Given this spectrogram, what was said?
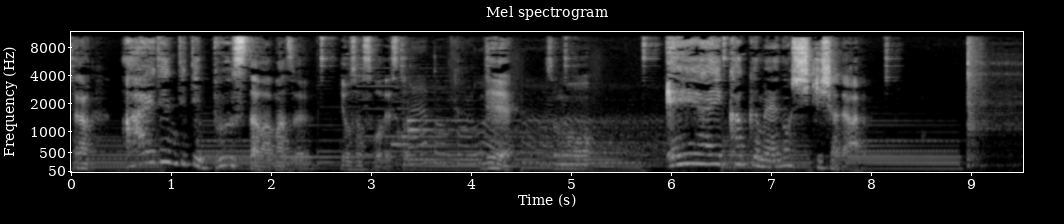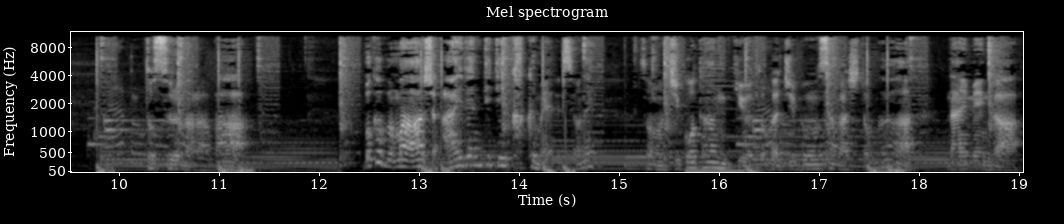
だから、アイデンティティブースターはまず良さそうですと。で、その、AI 革命の指揮者である。とするならば、僕はまあある種アイデンティティ革命ですよね。その自己探求とか自分探しとか内面が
